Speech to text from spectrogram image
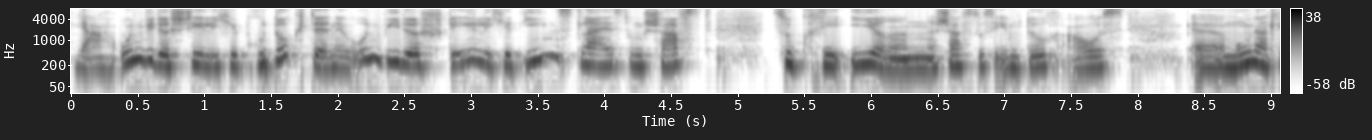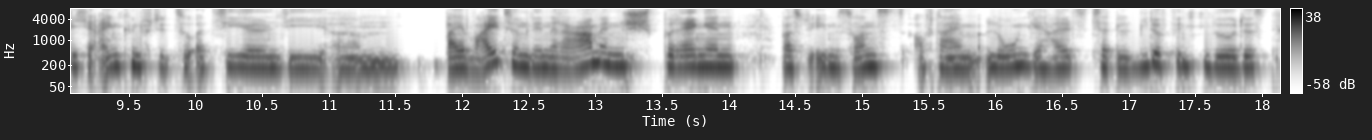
ja unwiderstehliche Produkte, eine unwiderstehliche Dienstleistung schaffst zu kreieren, schaffst du es eben durchaus äh, monatliche Einkünfte zu erzielen, die ähm, bei weitem den Rahmen sprengen, was du eben sonst auf deinem Lohngehaltszettel wiederfinden würdest.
